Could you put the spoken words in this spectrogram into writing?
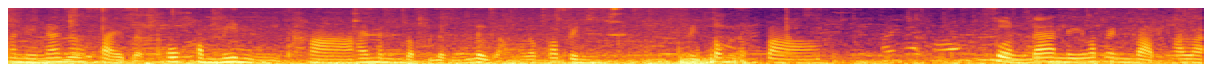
อันนี้น่าจะใส่แบบพวกขมิ้นทาให้มันแบบเหลืองๆแล้วก็เป็นเป็นต้มน้ำปลา ส่วนด้านนี้ก็เป็นแบบอะไร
